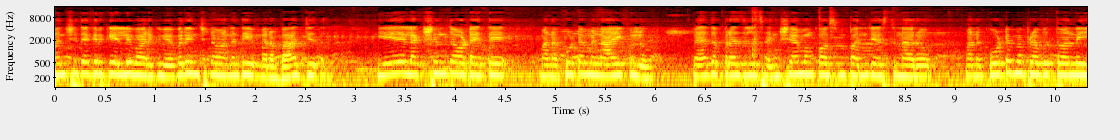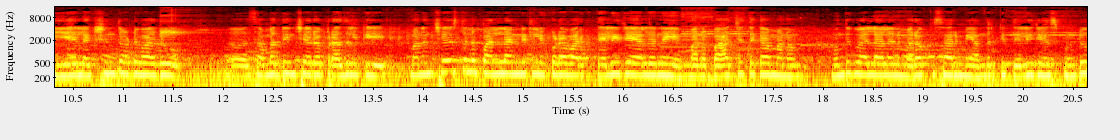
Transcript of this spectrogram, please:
మనిషి దగ్గరికి వెళ్ళి వారికి వివరించడం అన్నది మన బాధ్యత. ఏ లక్ష్యంతో అయితే మన కూటమి నాయకులు పేద ప్రజల సంక్షేమం కోసం పనిచేస్తున్నారో. మన కూటమి ప్రభుత్వాన్ని ఏ లక్ష్యంతో వారు సమర్థించారో ప్రజలకి మనం చేస్తున్న పనులన్నింటినీ కూడా వారికి తెలియజేయాలని మన బాధ్యతగా మనం ముందుకు వెళ్ళాలని మరొకసారి మీ అందరికీ తెలియజేసుకుంటూ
